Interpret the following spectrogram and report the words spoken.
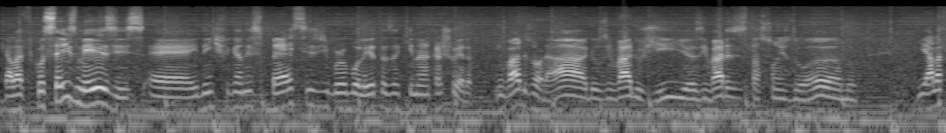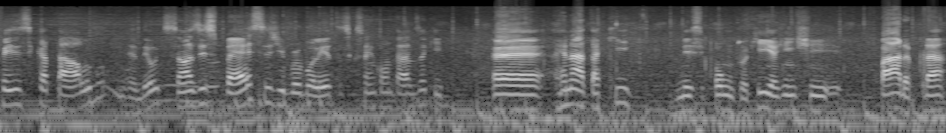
que ela ficou seis meses é, identificando espécies de borboletas aqui na cachoeira, em vários horários, em vários dias, em várias estações do ano. E ela fez esse catálogo, entendeu? Que são as espécies de borboletas que são encontradas aqui. É, Renata, aqui nesse ponto aqui a gente para para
